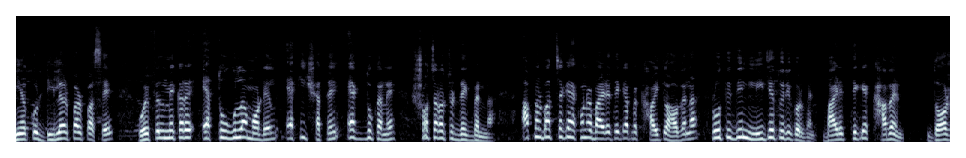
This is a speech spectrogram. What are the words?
মিয়াকোর ডিলার পারপাসে ওয়েফেল মেকারের এতগুলা মডেল একই সাথে, এক দোকানে সচরাচর দেখবেন না। আপনার বাচ্চাকে এখন আর বাইরে থেকে আপনার খাওয়াইতে হবে না। প্রতিদিন নিজে তৈরি করবেন। বাইরের থেকে খাবেন। দশ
